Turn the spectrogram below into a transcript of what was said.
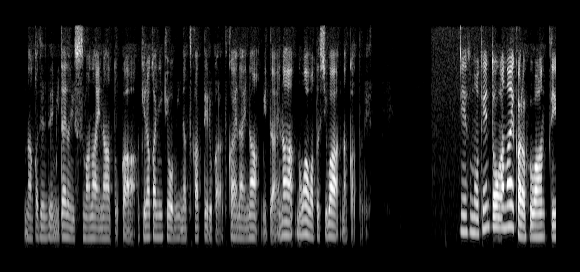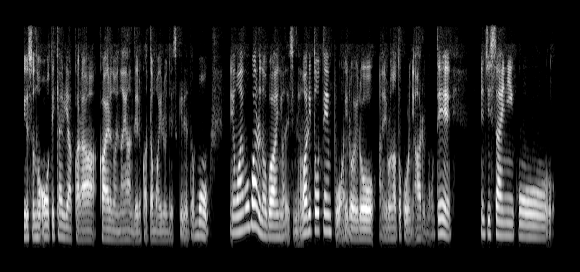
なんか全然見たいのに進まないなとか、明らかに今日みんな使ってるから使えないなみたいなのは私はなかったです。で、その店頭がないから不安っていうその大手キャリアから買えるのに悩んでいる方もいるんですけれども、え Y モバイルの場合にはですね、割と店舗はいろいろ、いろんなところにあるので、で実際にこ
